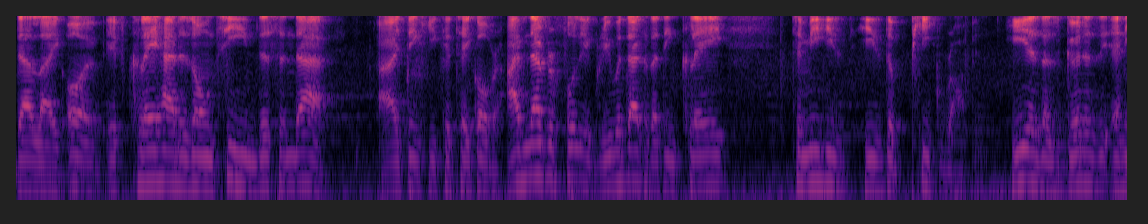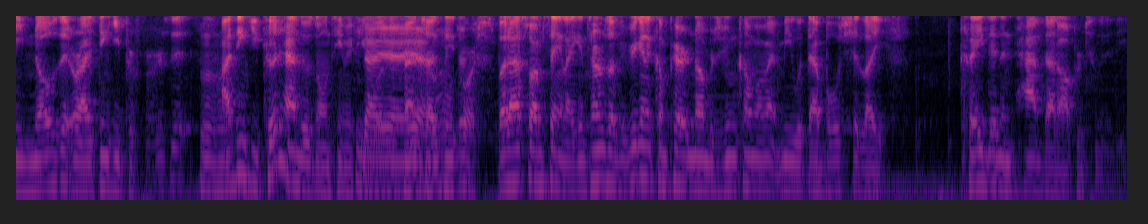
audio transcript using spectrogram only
that like, oh, if Klay had his own team, this and that, I think he could take over. I've never fully agreed with that because I think Klay, to me, he's he's the peak Robin. He is as good as he, and he knows it, or I think he prefers it. I think he could handle his own team if he Mm-hmm. Yeah, was yeah, a yeah, franchise of leader. course. But that's what I'm saying. Like in terms of if you're gonna compare numbers, if you can come at me with that bullshit. Like Klay didn't have that opportunity.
